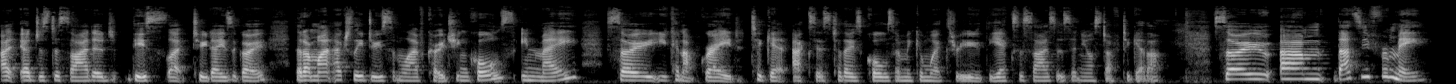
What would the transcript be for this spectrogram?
I, I, just decided this like two days ago that I might actually do some live coaching calls in May. So you can upgrade to get access to those calls and we can work through the exercises and your stuff together. So um, that's it from me.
